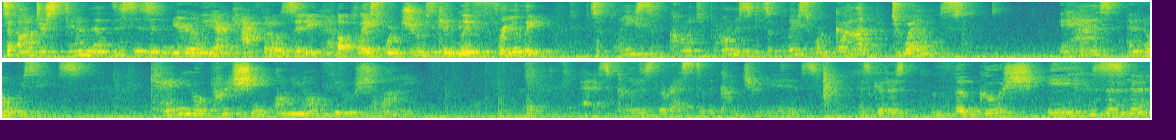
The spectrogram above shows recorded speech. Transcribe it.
to understand that this isn't merely a capital city, a place where Jews can live freely? It's a place of God's promise, it's a place where God dwells. It has and it always is. Can you appreciate on Yom Yerushalayim? And as good as the rest of the country is, as good as the gush is, Yerushalayim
